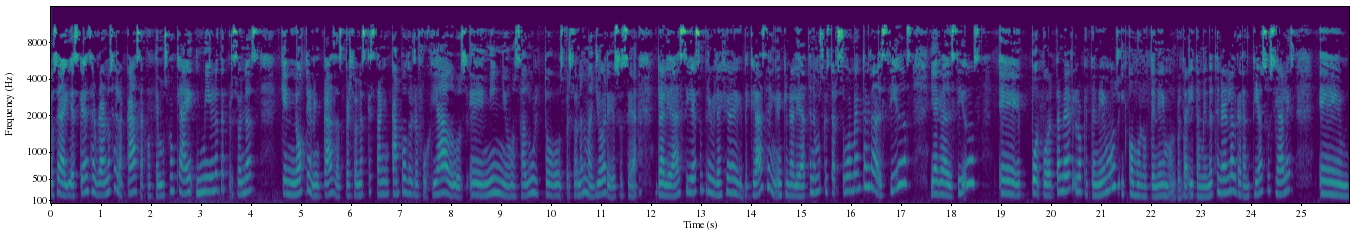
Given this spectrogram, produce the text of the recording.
o sea, y es que encerrarnos en la casa, contemos con que hay miles de personas que no tienen casas, personas que están en campos de refugiados, eh, niños, adultos, personas mayores, o sea, en realidad sí es un privilegio de, clase en, que en realidad tenemos que estar sumamente agradecidos y agradecidos eh, por poder tener lo que tenemos y cómo lo tenemos, ¿verdad? Y también de tener las garantías sociales eh,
